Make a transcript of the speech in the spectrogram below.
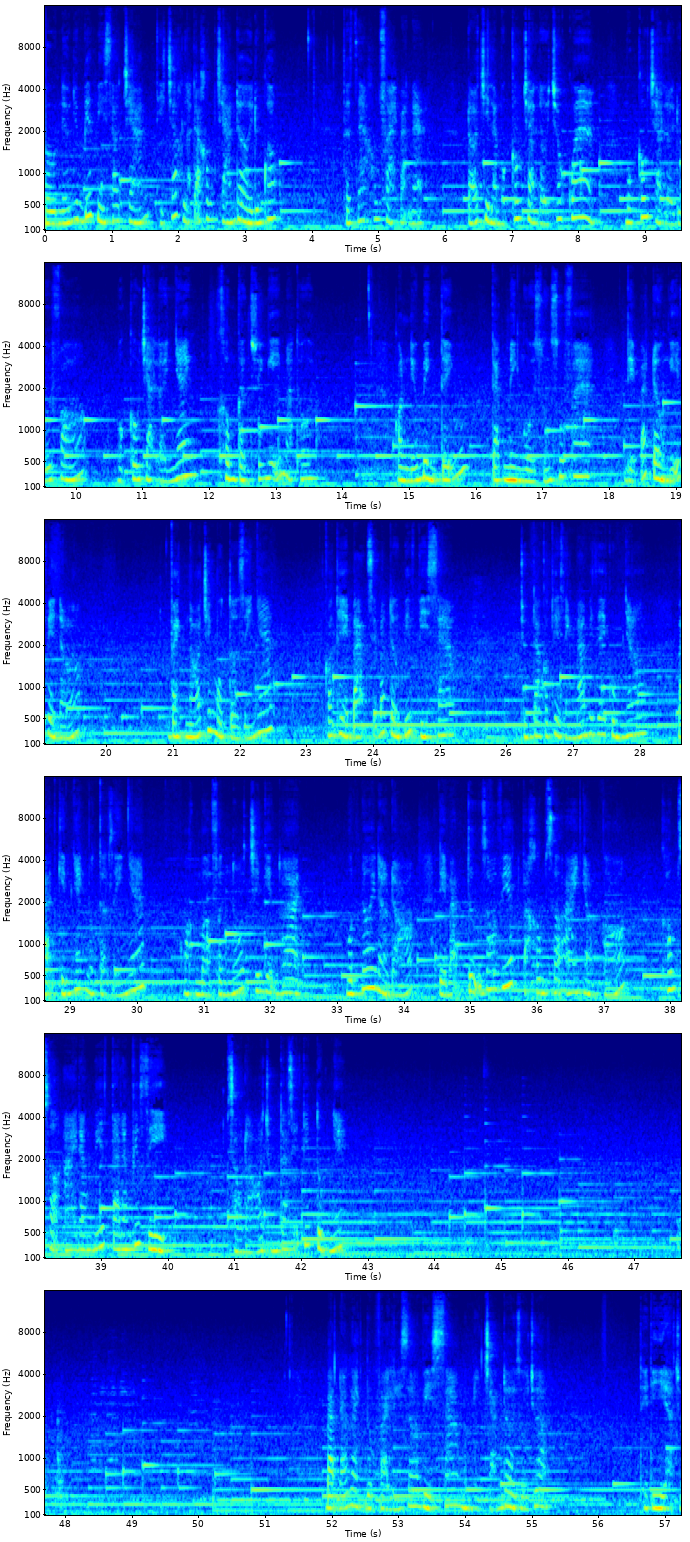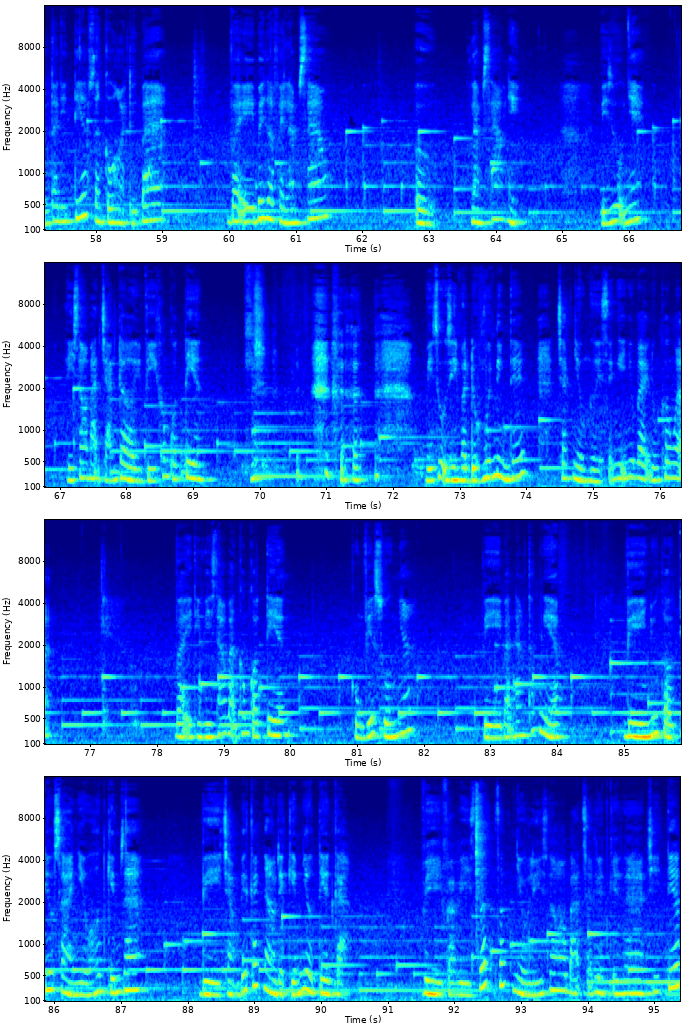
Ừ, nếu như biết vì sao chán thì chắc là đã không chán đời đúng không? Thật ra không phải bạn ạ. Đó chỉ là một câu trả lời cho qua một câu trả lời đối phó một câu trả lời nhanh, không cần suy nghĩ mà thôi. Còn nếu bình tĩnh, đặt mình ngồi xuống sofa để bắt đầu nghĩ về nó. Vạch nó trên một tờ giấy nháp. Có thể bạn sẽ bắt đầu biết vì sao. Chúng ta có thể dành 30 giây cùng nhau. Bạn kiếm nhanh một tờ giấy nháp hoặc mở phần nốt trên điện thoại. Một nơi nào đó để bạn tự do viết và không sợ ai nhòm có. Không sợ ai đang biết ta đang viết gì sau đó chúng ta sẽ tiếp tục nhé. Bạn đã gạch được vài lý do vì sao mà mình chán đời rồi chưa ạ? Thế thì à, chúng ta đi tiếp sang câu hỏi thứ ba. Vậy bây giờ phải làm sao? Ừ làm sao nhỉ? Ví dụ nhé, lý do bạn chán đời vì không có tiền. ví dụ gì mà đúng với mình thế? Chắc nhiều người sẽ nghĩ như vậy, đúng không ạ? Vậy thì vì sao bạn không có tiền? Cùng viết xuống nhé vì bạn đang thất nghiệp. Vì nhu cầu tiêu xài nhiều hơn kiếm ra. Vì chẳng biết cách nào để kiếm nhiều tiền cả. Vì và vì rất rất nhiều lý do bạn sẽ liệt kê ra chi tiết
